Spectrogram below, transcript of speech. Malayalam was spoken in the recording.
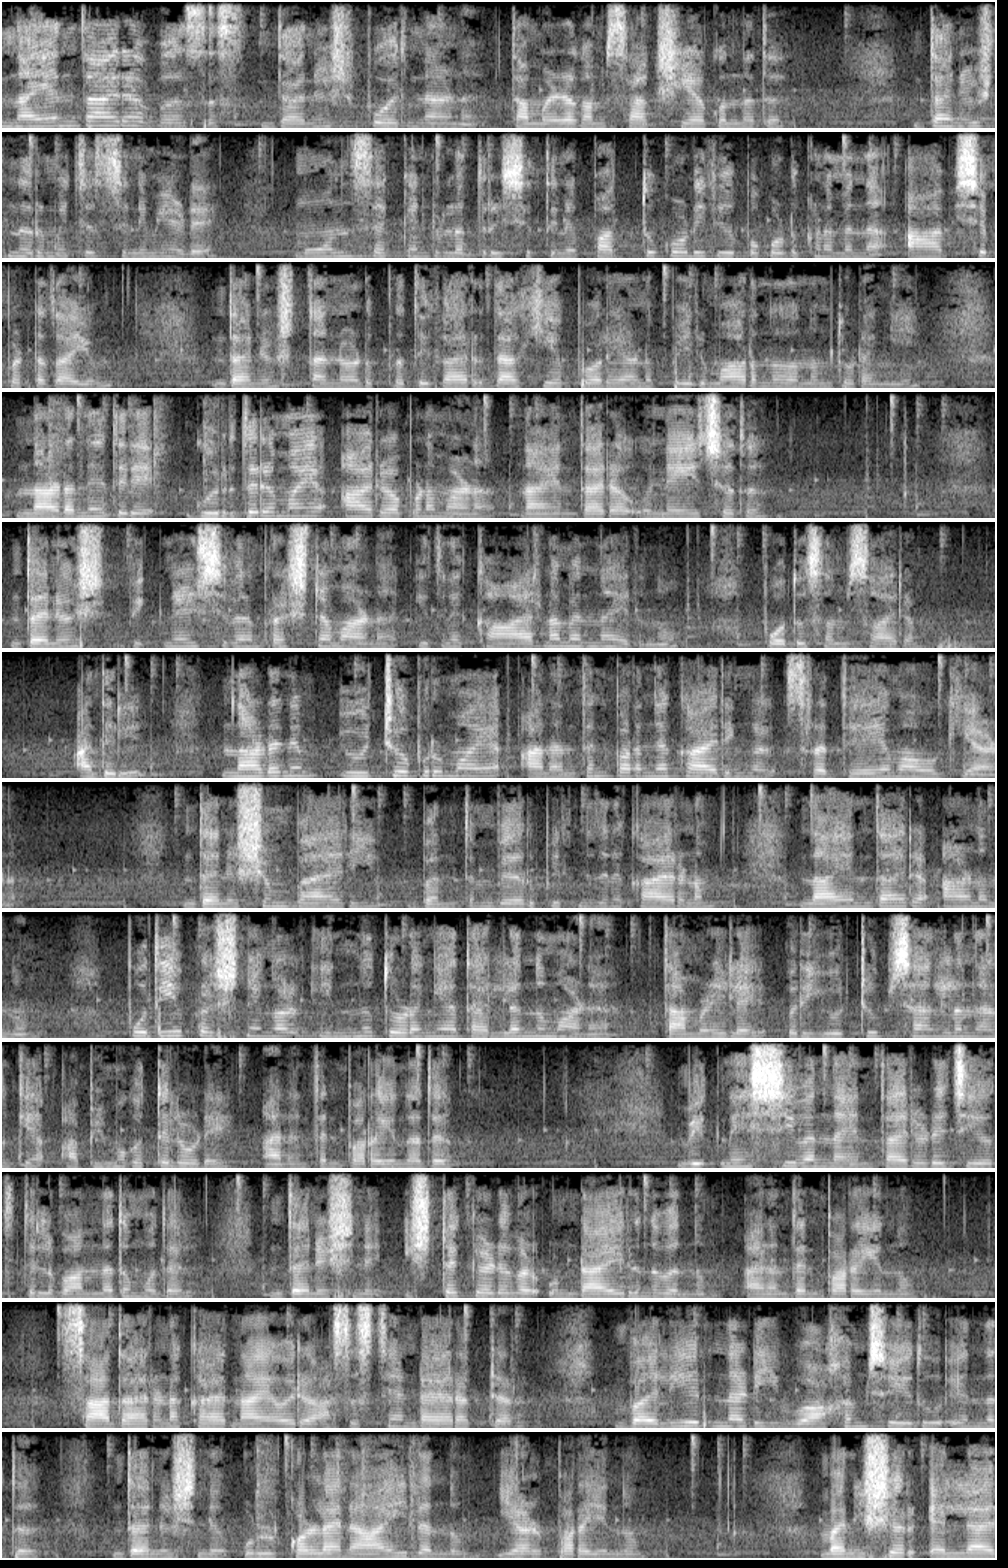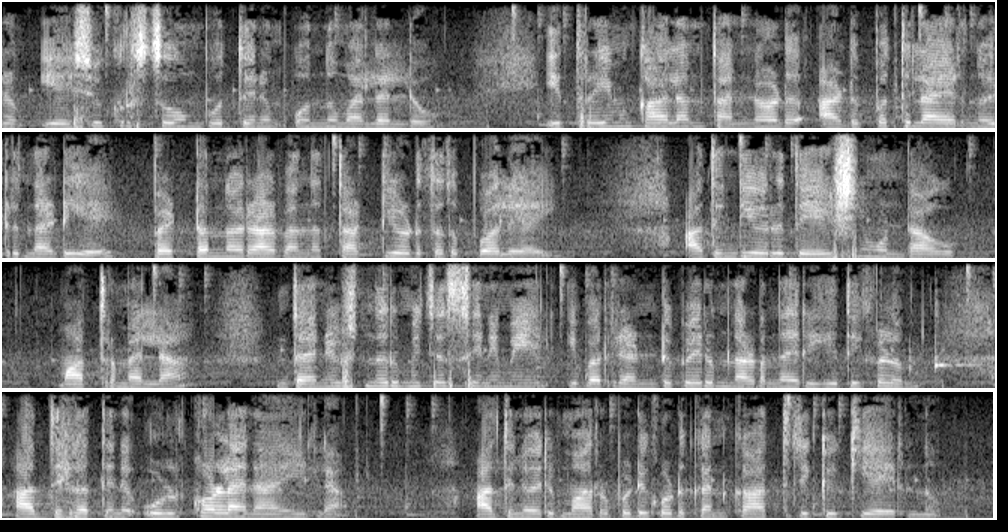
നയൻതാര വേഴ്സസ് ധനുഷ് പോരിനാണ് തമിഴകം സാക്ഷിയാക്കുന്നത് ധനുഷ് നിർമ്മിച്ച സിനിമയുടെ മൂന്ന് സെക്കൻഡുള്ള ദൃശ്യത്തിന് പത്തു കോടി രൂപ കൊടുക്കണമെന്ന് ആവശ്യപ്പെട്ടതായും ധനുഷ് തന്നോട് പ്രതികാരദാഹിയെപ്പോലെയാണ് പെരുമാറുന്നതെന്നും തുടങ്ങി. നടനെതിരെ ഗുരുതരമായ ആരോപണമാണ് നയൻതാര ഉന്നയിച്ചത്. ധനുഷ് വിഘ്നേഷ് ശിവൻ പ്രശ്നമാണ് ഇതിന് കാരണമെന്നായിരുന്നു പൊതുസംസാരം. അതിൽ നടനും യൂട്യൂബറുമായ അനന്തൻ പറഞ്ഞ കാര്യങ്ങൾ ശ്രദ്ധേയമാവുകയാണ്. ധനുഷും ഭാര്യയും ബന്ധം വേർപിരിഞ്ഞതിന് കാരണം നയൻതാര ആണെന്നും പുതിയ പ്രശ്നങ്ങൾ ഇന്ന് തുടങ്ങിയതല്ലെന്നുമാണ് തമിഴിലെ ഒരു യൂട്യൂബ് ചാനൽ നൽകിയ അഭിമുഖത്തിലൂടെ അനന്തൻ പറയുന്നത്. വിഘ്നേഷ് ശിവൻ നയൻതാരയുടെ ജീവിതത്തിൽ വന്നതു മുതൽ ധനുഷിന് ഇഷ്ടക്കേടുകൾ ഉണ്ടായിരുന്നുവെന്നും അനന്തൻ പറയുന്നു. സാധാരണക്കാരനായ ഒരു അസിസ്റ്റന്റ് ഡയറക്ടർ വലിയൊരു നടി വിവാഹം ചെയ്തു എന്നത് ധനുഷിന് ഉൾക്കൊള്ളാനായില്ലെന്നും ഇയാൾ പറയുന്നു. മനുഷ്യർ എല്ലാവരും യേശുക്രിസ്തുവും ബുദ്ധനും ഒന്നുമല്ലല്ലോ. ഇത്രയും കാലം തന്നോട് അടുപ്പത്തിലായിരുന്ന ഒരു നടിയെ പെട്ടെന്നൊരാൾ വന്ന് തട്ടിയെടുത്തതുപോലെയായി. അതിന്റെ ഒരു ദേഷ്യമുണ്ടാകും. മാത്രമല്ല ധനുഷ് നിർമ്മിച്ച സിനിമയിൽ ഇവർ രണ്ടുപേരും നടന്ന രീതികളും അദ്ദേഹത്തിന് ഉൾക്കൊള്ളാനായില്ല. അതിനൊരു മറുപടി കൊടുക്കാൻ കാത്തിരിക്കുകയായിരുന്നു.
